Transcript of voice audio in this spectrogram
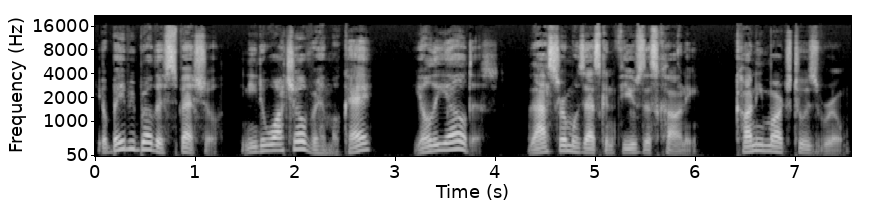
Your baby brother's special, you need to watch over him, okay? You're the eldest. Vasram was as confused as Connie. Connie marched to his room.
